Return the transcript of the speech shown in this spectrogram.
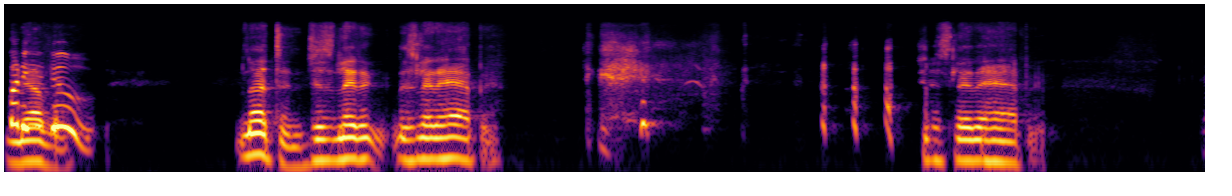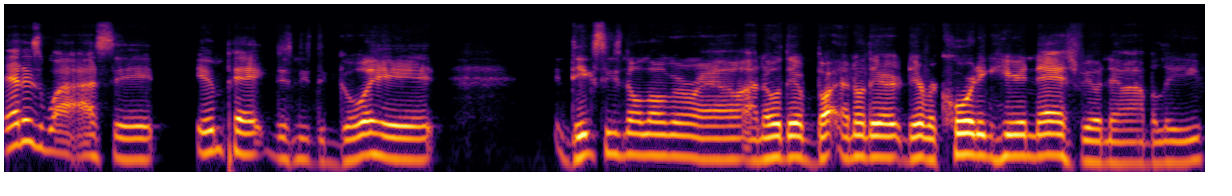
what do you, what do, you Nothing. Just let it. Just let it happen. Just let it happen. that is why I said Impact just needs to go ahead. Dixie's no longer around. I know they're. I know they're. They're recording here in Nashville now. I believe.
